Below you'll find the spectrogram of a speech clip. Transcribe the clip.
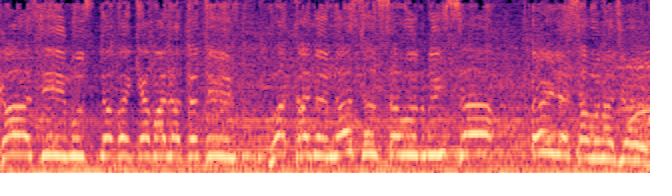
Gazi Mustafa Kemal Atatürk vatanı nasıl savunduysa öyle savunacağız.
